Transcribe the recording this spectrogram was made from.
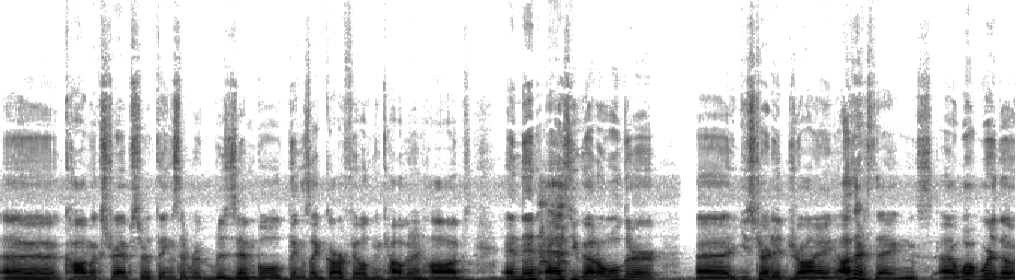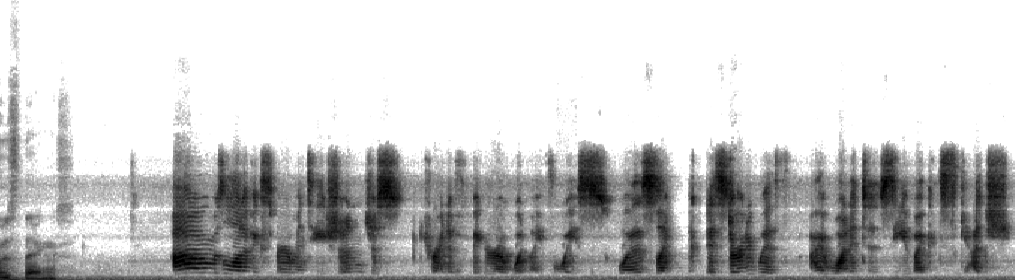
uh, comic strips or things that re- resembled things like Garfield and Calvin and Hobbes. And then as you got older, uh, you started drawing other things. Uh, what were those things? Um, it was a lot of experimentation, just trying to figure out what my voice was. Like, it started with I wanted to see if I could sketch,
